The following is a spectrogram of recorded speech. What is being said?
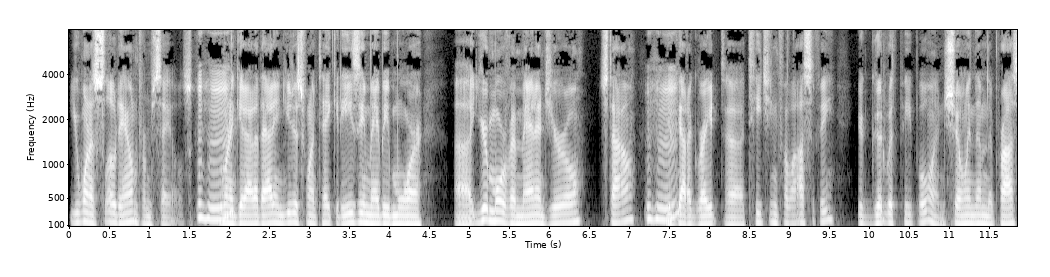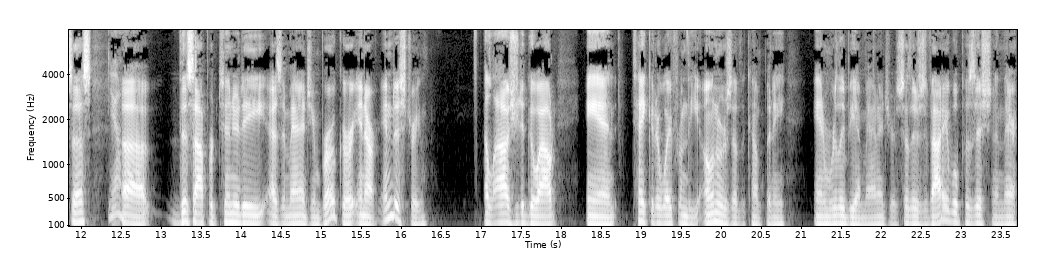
you want to slow down from sales. Mm-hmm. You want to get out of that and you just want to take it easy. Maybe more, uh, you're more of a managerial style. Mm-hmm. You've got a great uh, teaching philosophy. You're good with people and showing them the process. Yeah. Uh, this opportunity as a managing broker in our industry allows you to go out and take it away from the owners of the company and really be a manager. So there's a valuable position in there.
